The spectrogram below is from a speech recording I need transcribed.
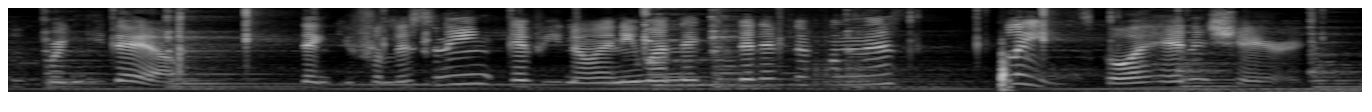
who bring you down. Thank you for listening. If you know anyone that can benefit from this, please go ahead and share it.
